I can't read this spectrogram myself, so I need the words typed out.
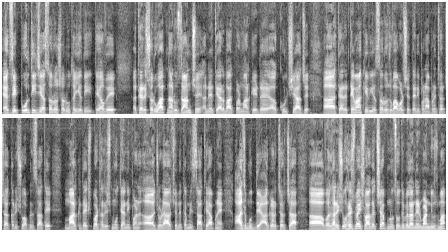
એક્ઝિટ પોલથી જે અસરો શરૂ થઈ હતી તે હવે અત્યારે શરૂઆતના રુઝાન છે અને ત્યારબાદ પણ માર્કેટ ખુલશે આજે. ત્યારે તેમાં કેવી અસરો જોવા મળશે તેની પણ આપણે ચર્ચા કરીશું. આપણી સાથે માર્કેટ એક્સપર્ટ હરીશ મોતિયાની પણ જોડાયા છે અને તેમની સાથે આપણે આ જ મુદ્દે આગળ ચર્ચા વધારીશું. હરેશભાઈ, સ્વાગત છે આપનું સૌથી પહેલાં નિર્માણ ન્યૂઝમાં.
